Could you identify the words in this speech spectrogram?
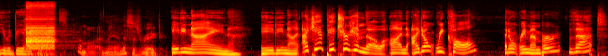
You would be incorrect. Come on, man. This is rigged. 89. 89. I can't picture him though on I don't recall. I don't remember that.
